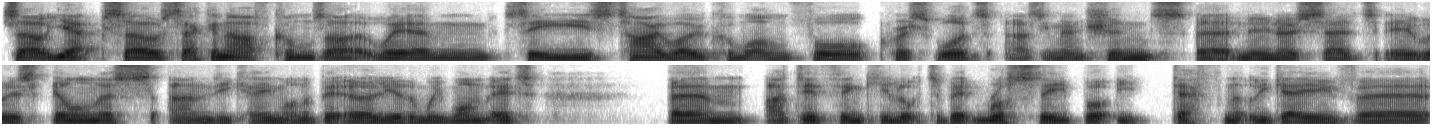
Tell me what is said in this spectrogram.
So yeah, so second half comes out um, sees Taiwo come on for Chris Woods. As you mentioned, uh, Nuno said it was illness and he came on a bit earlier than we wanted. Um, I did think he looked a bit rusty, but he definitely gave uh,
